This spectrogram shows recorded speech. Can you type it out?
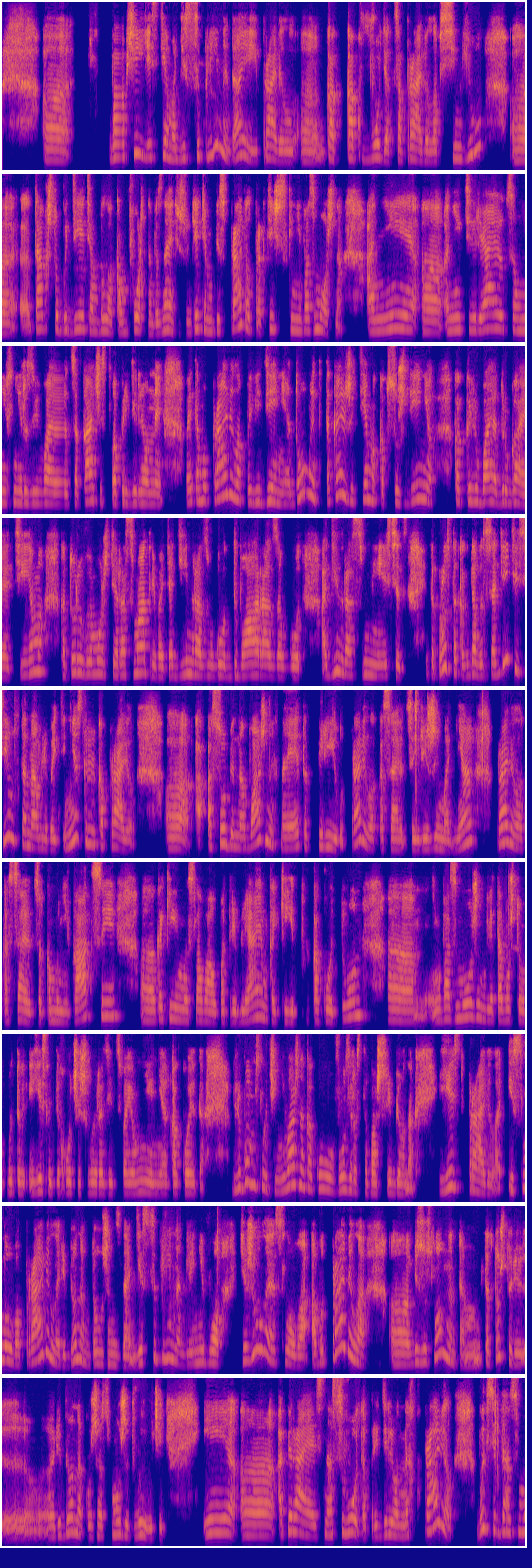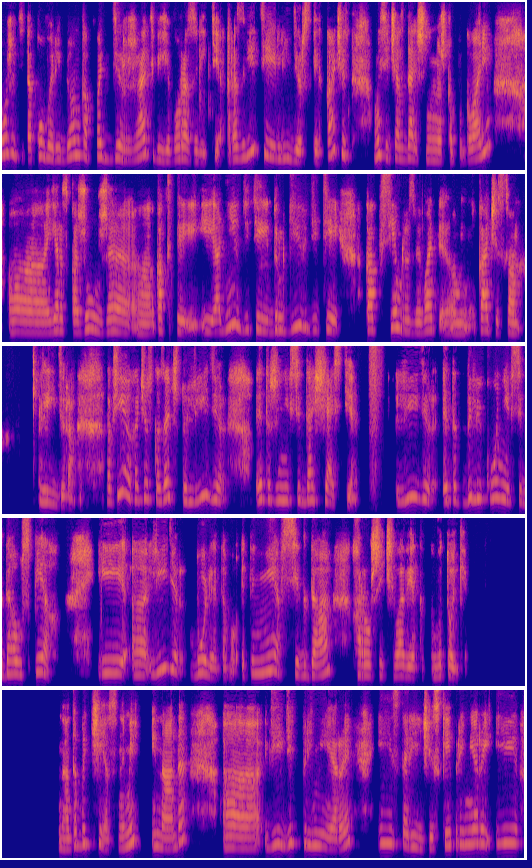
Вообще есть тема дисциплины, да, и правил, э, как, как вводятся правила в семью, э, э, так, чтобы детям было комфортно. Вы знаете, что детям без правил практически невозможно. Они, они теряются, у них не развиваются качества определенные. Поэтому правила поведения дома — это такая же тема к обсуждению, как и любая другая тема, которую вы можете рассматривать один раз в год, два раза в год, один раз в месяц. Это просто когда вы садитесь и устанавливаете несколько правил, а, особенно важных на этот период. Правила касаются и режима дня, правила касаются коммуникации, а, какие мы слова употребляем, какие, какой тон а, возможен для того, чтобы, ты, если ты хочешь выразить свое мнение какое-то. В любом случае, неважно, какого возраста ваш ребенок, есть правила. И слово правило ребенок должен знать. Дисциплина для него тяжелое слово, а вот правила, безусловно, безусловно, там, это то, что э, ребенок уже сможет выучить. И а, опираясь на свод определенных правил, вы всегда сможете такого ребенка поддержать в его развитии. Развитие лидерских качеств мы сейчас дальше немножко поговорим. А, я расскажу уже, а, как и одних детей, и других детей, как всем развивать эм, качества лидера. Вообще я хочу сказать, что лидер — это же не всегда счастье. Лидер — это далеко не всегда успех. И э, лидер, более того, это не всегда хороший человек в итоге. Надо быть честными и надо э, видеть примеры, и исторические примеры, и э,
